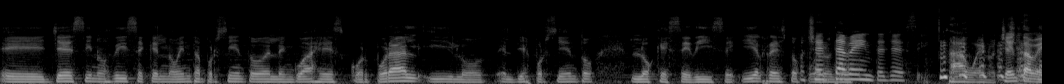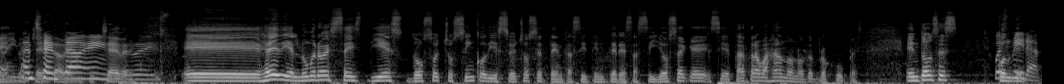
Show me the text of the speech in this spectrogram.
Eh, Jesse nos dice que el 90% del lenguaje es corporal y el 10% lo que se dice. Y el resto fueron ya- 80-20, Jesse. Ah, bueno, 80-20. 80-20. 80-20, chévere. sí. Eh, Heidi, el número es 610-285-1870 si te interesa. Si yo sé que si estás trabajando, no te preocupes. Entonces, Pues mira,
